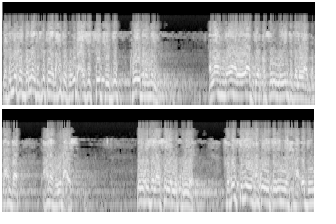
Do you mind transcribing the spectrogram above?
laakiin markaad bannaanka iska tagaa dhaxanta kugu dhacayso soo jeedo kuwal badan mari allahuma meelaha lalaabkiyo qarsoon mooye inta kale waa dhaxanta dhaxda kugu dhacaysa. Nabigu sal ly slam ikuunleh faqultu lahu waxaan ku idhi inii xaa'idun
